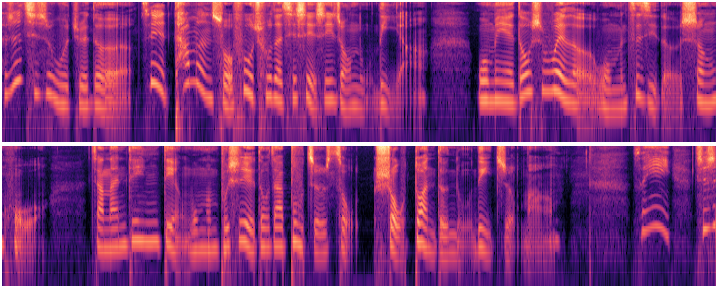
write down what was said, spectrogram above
可是，其实我觉得，这他们所付出的，其实也是一种努力啊。我们也都是为了我们自己的生活。讲难听一点，我们不是也都在不择手手段的努力着吗？所以，其实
